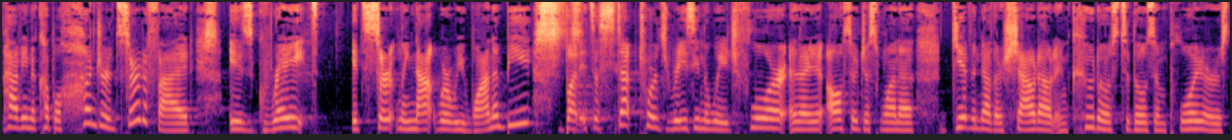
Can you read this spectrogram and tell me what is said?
having a couple hundred certified is great it's certainly not where we want to be, but it's a step towards raising the wage floor. And I also just want to give another shout out and kudos to those employers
